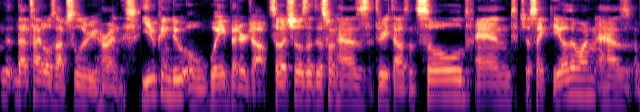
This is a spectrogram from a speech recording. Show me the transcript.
that title is absolutely horrendous. You can do a way better job. So it shows that this one has 3,000 sold and just like the other one, it has a,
